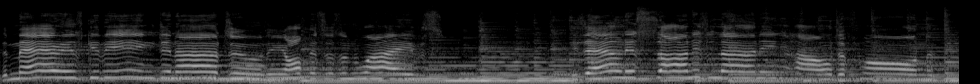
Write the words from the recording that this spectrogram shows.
The mayor is giving dinner to the officers and wives. His eldest son is learning how to fawn.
